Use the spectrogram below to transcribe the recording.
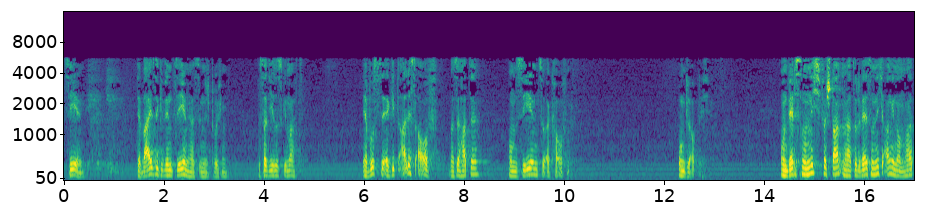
Seelen. Der Weise gewinnt Seelen, heißt in den Sprüchen. Das hat Jesus gemacht. Er wusste, er gibt alles auf, was er hatte, um Seelen zu erkaufen. Unglaublich. Und wer das noch nicht verstanden hat oder wer es noch nicht angenommen hat,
